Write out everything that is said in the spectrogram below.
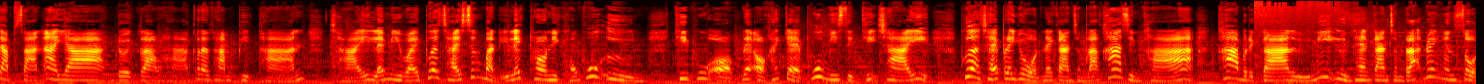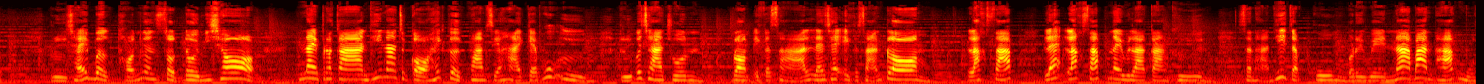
จับสารอาญา โดยกล่าวหากระทำผิดฐาน ใช้และมีไว้เพื่อใช้ซึ่งบัตรอิเล็กทรอนิกส์ของผู้อื่น ที่ผู้ออกได้ออกให้แก่ผู้มีสิทธิใช้ เพื่อใช้ประโยชน์ในการชำระค่าสินค้า ค่าบริการหรือหนี้อื่นแทนการชำระด้วยเงินสด หรือใช้เบิกถอนเงินสดโดยมิชอบ ในประการที่น่าจะก่อให้เกิดความเสียหายแก่ผู้อื่น หรือประชาชน ปลอมเอกสารและใช้เอกสารปลอม ลักทรัพย์ และลักทรัพย์ในเวลากลางคืน สถานที่จับกุมบริเวณหน้าบ้านพักหมู่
